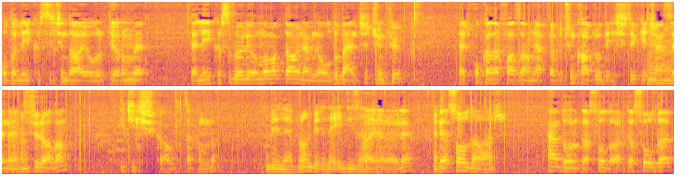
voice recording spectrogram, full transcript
O da Lakers için daha iyi olur diyorum ve ya Lakers'ı böyle yorumlamak daha önemli oldu bence. Çünkü yani o kadar fazla hamle yaptılar. Bütün kadro değişti. Geçen sene süre alan iki kişi kaldı takımda. Biri LeBron biri de AD zaten. Aynen öyle. Ya Ve- Gasol da var. Ha doğru Gasol da var. Gasol da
